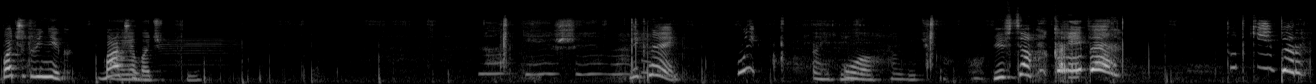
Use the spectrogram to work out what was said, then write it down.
Бачу твій нік. А, Бачу. я бачу твій. Нікнейм. Ай, О, овечка. Вівця. Кріпер! Тут кіпер!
